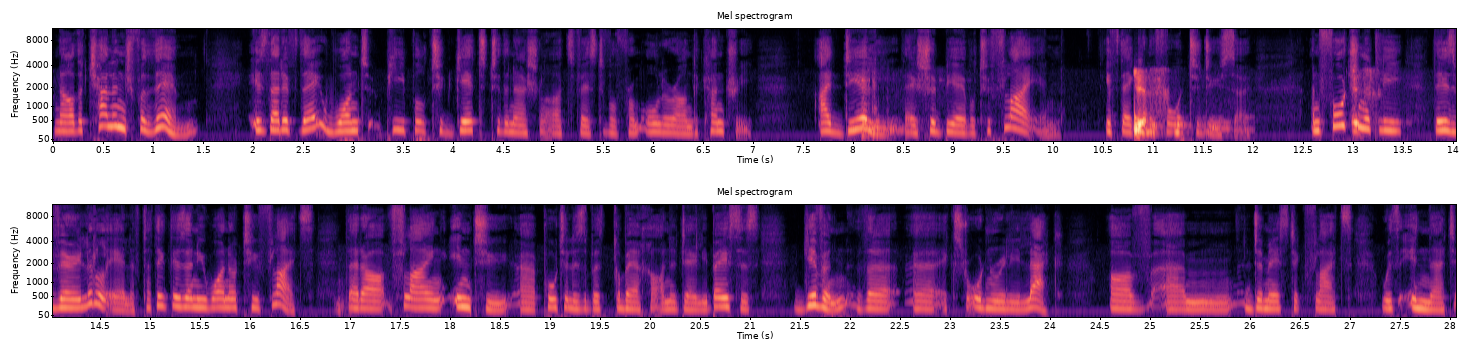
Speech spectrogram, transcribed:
Now, the challenge for them is that if they want people to get to the National Arts Festival from all around the country, ideally they should be able to fly in if they can yes. afford to do so. Unfortunately, there's very little airlift. I think there's only one or two flights that are flying into uh, Port Elizabeth Gqeberha on a daily basis, given the uh, extraordinarily lack of um, domestic flights within that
